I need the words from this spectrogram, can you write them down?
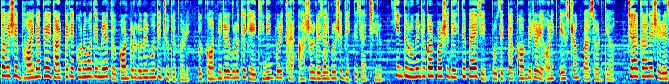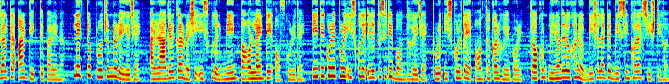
তবে সে ভয় না পেয়ে গার্ডটাকে কোনো মতে মেরে তো কন্ট্রোল রুমের মধ্যে ঢুকে পড়ে। ওই কম্পিউটারগুলো থেকে এই থিনিং পরীক্ষার আসল রেজাল্টগুলো সে দেখতে চাচ্ছিল। কিন্তু রুমে ঢোকার পর সে দেখতে পায় যে প্রত্যেকটা কম্পিউটারে অনেক স্ট্রং পাসওয়ার্ড দেওয়া। যার কারণে সে রেজাল্টটা আর দেখতে পারে না। লেকটো প্রচণ্ড রেগে যায় আর রাগের কারণে সে স্কুলের মেইন পাওয়ার লাইনটাই অফ করে দেয়। এতে করে পুরো স্কুলের ইলেকট্রিসিটি বন্ধ হয়ে যায়। পুরো স্কুলটাই অন্ধকার হয়ে পড়ে। তখন লিনাদের ওখানেও বিশাল একটা বিশৃঙ্খলার সৃষ্টি হয়।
